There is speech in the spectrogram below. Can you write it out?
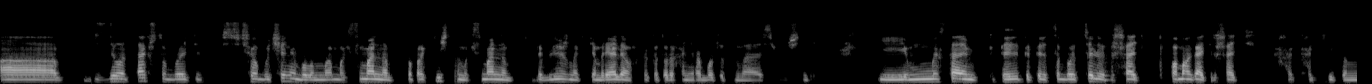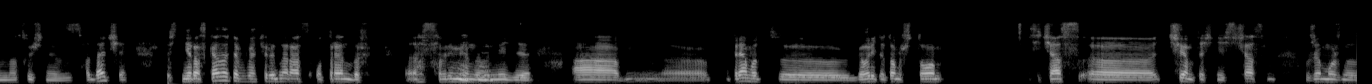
а сделать так, чтобы эти, все обучение было максимально практично, максимально приближено к тем реалиям, в которых они работают на сегодняшний день. И мы ставим перед собой целью решать, помогать решать какие-то насущные задачи. То есть не рассказывать в очередной раз о трендах э, современного mm-hmm. медиа, а э, прямо вот э, говорить о том, что сейчас, э, чем точнее, сейчас уже можно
